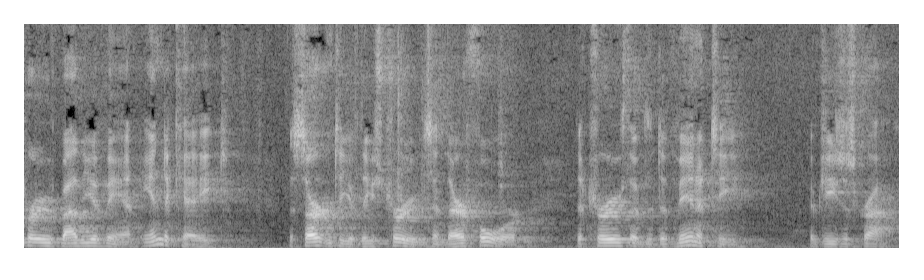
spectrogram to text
proved by the event indicate the certainty of these truths and therefore the truth of the divinity of Jesus Christ.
